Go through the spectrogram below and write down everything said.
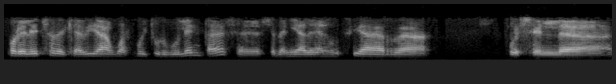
por el hecho de que había aguas muy turbulentas. eh, se venía de anunciar ah, pues el, ah,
